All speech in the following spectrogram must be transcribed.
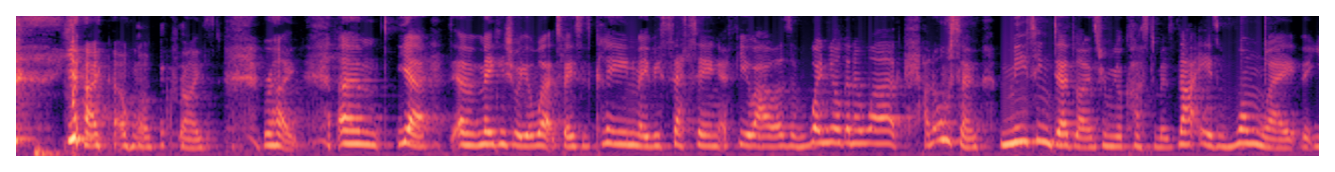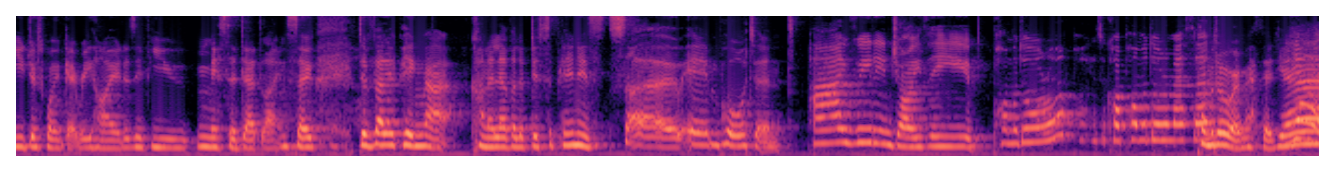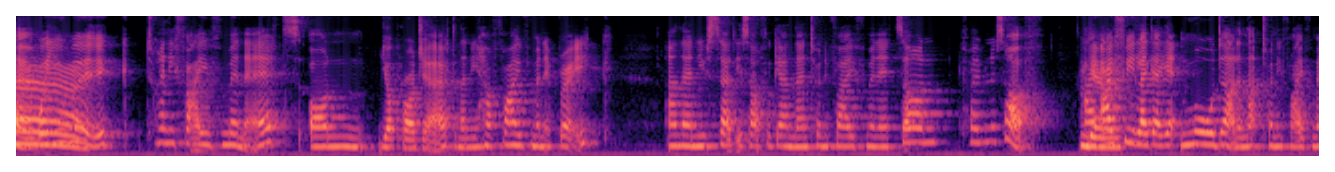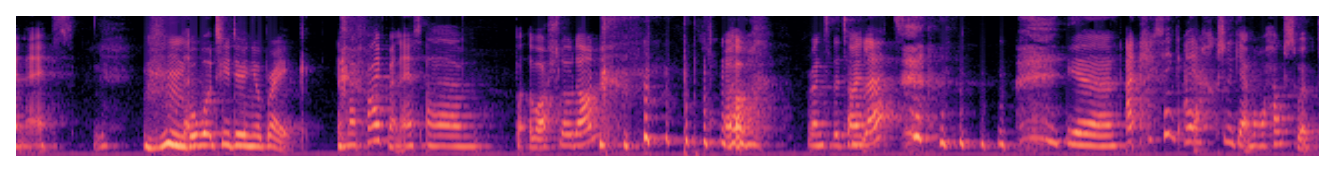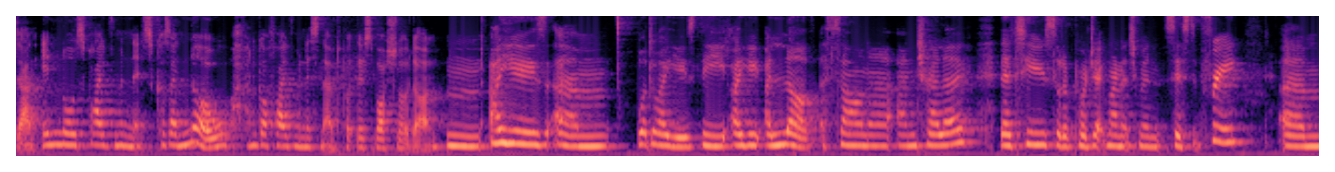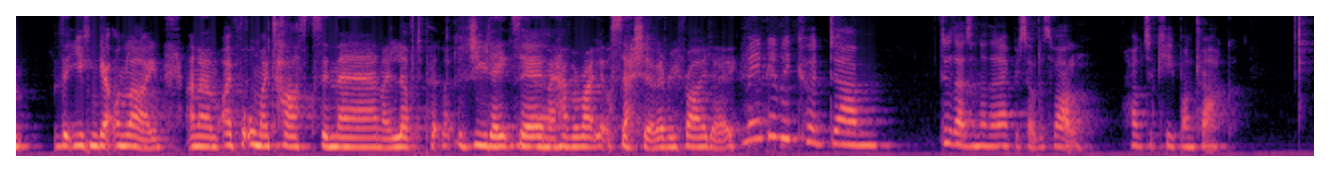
yeah, I know. Oh, Christ. Right. Um, yeah, um, making sure your workspace is clean, maybe setting a few hours of when you're going to work, and also meeting deadlines from your customers. That is one way that you just won't get rehired, as if you miss a deadline. So, developing that kind of level of discipline is so important. I really enjoy the Pomodoro. Is it called Pomodoro method? Pomodoro method, yeah. Yeah, where you work 25 minutes on your project and then you have five minute break and then you set yourself again then 25 minutes on, five minutes off. I, Yeah. I feel like I get more done in that 25 minutes. Hmm, but what do you do in your break? In my five minutes, um, put the wash load on. oh, run to the toilet. Yeah. I, I think I actually get more housework done in those five minutes because I know I've only got five minutes now to put this wash load on. Mm, I use um, what do I use? The I I love Asana and Trello. They're two sort of project management system free um, that you can get online, and um, I put all my tasks in there, and I love to put like the due dates in. I have a right little session every Friday. Maybe we could um, do that as another episode as well. How to keep on track.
